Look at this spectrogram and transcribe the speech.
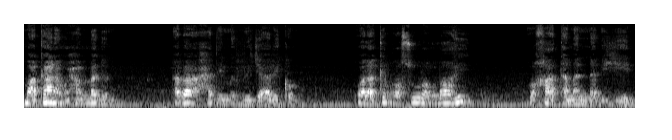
maa kaana muxamadun abaa axadi min rijaalikum walaakin rasuula allahi wa khaatama annabiyiin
